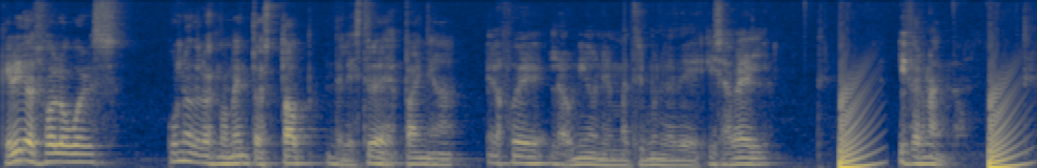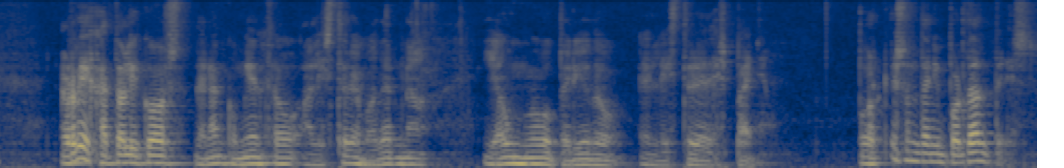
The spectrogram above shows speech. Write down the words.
Queridos followers, uno de los momentos top de la historia de España fue la unión en matrimonio de Isabel y Fernando. Los reyes católicos darán comienzo a la historia moderna y a un nuevo periodo en la historia de España. ¿Por qué son tan importantes?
